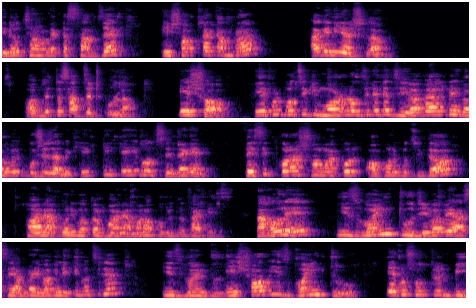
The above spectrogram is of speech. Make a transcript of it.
এটা হচ্ছে আমাদের একটা সাবজেক্ট এই সবটাকে আমরা আগে নিয়ে আসলাম। অবজেক্টটা সাবজেক্ট করলাম। এই সব। এরপর বলছে কি মডেল অক্সিলেটে যেভাবে আসবে এভাবে বসে যাবে। কি, কে বলছে? দেখেন ফেসিভ করার সময় অপরিবর্তিত হয় না, পরিবর্তন হয় না মানে অপরিবর্তিত থাকে। তাহলে ইজ গোয়িং টু যেভাবে আছে, আমরা এভাবে লিখে ফেলছি না ইজ গোয়িং টু এই সব ইজ গোয়িং টু এরপর সূত্র বি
